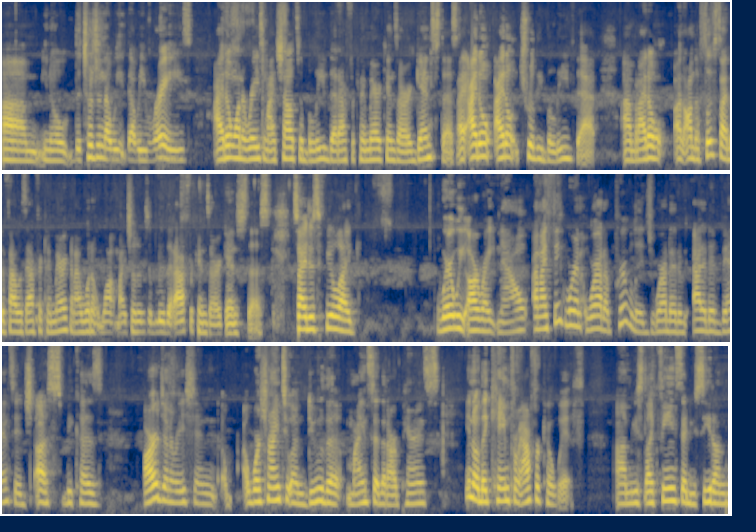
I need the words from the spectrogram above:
Um, you know, the children that we that we raise I don't want to raise my child to believe that African Americans are against us. I, I, don't I don't truly believe that. Um, and I don't on, on the flip side, if I was African American, I wouldn't want my children to believe that Africans are against us. So I just feel like where we are right now, and I think we're in, we're at a privilege, we're at, a, at an advantage us because our generation, we're trying to undo the mindset that our parents, you know, they came from Africa with. Um, you like Fiend said, you see it on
